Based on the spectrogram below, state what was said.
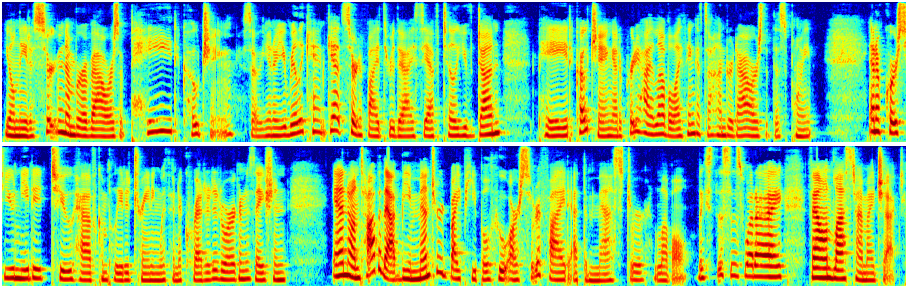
You'll need a certain number of hours of paid coaching. So, you know, you really can't get certified through the ICF till you've done paid coaching at a pretty high level. I think it's 100 hours at this point. And of course, you needed to have completed training with an accredited organization. And on top of that, be mentored by people who are certified at the master level. At least this is what I found last time I checked.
